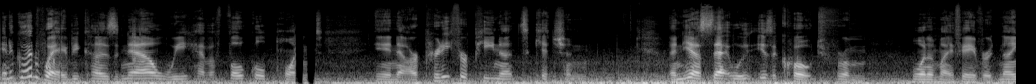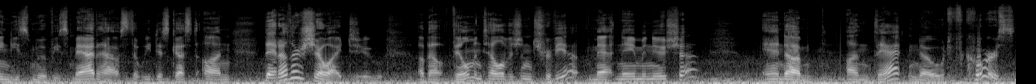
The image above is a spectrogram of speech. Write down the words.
in a good way because now we have a focal point in our Pretty for Peanuts kitchen. And yes, that is a quote from one of my favorite 90s movies, Madhouse, that we discussed on that other show I do about film and television trivia, Matinee Minutia. And um, on that note, of course,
